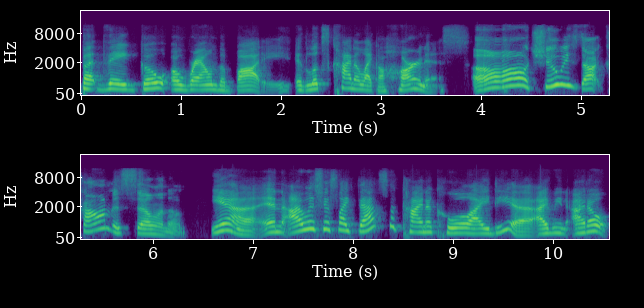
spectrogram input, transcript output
but they go around the body. It looks kind of like a harness. Oh, chewies.com is selling them. Yeah. And I was just like, that's a kind of cool idea. I mean, I don't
